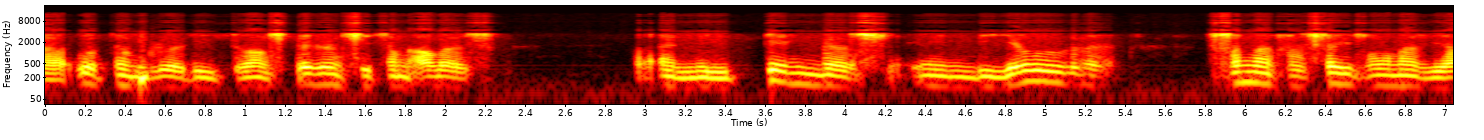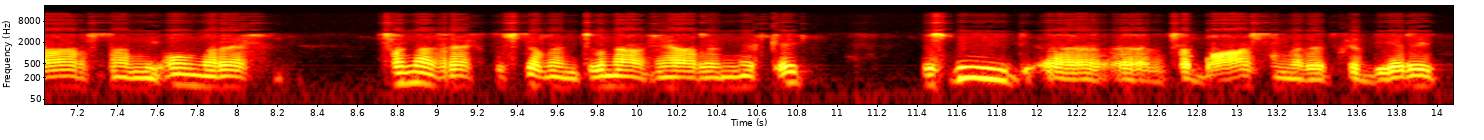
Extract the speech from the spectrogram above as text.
uh openbloot die transparansie van alles en die tenders en die hele vinnige 500 jaar van die onreg vinnig reg te stel in 20 jaar. En ek kyk dis nie uh uh verbasing dat dit gebeur het.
